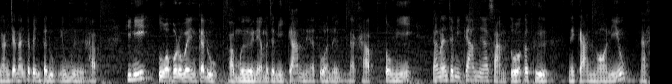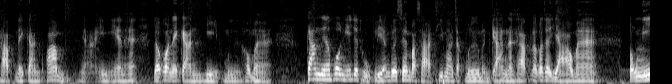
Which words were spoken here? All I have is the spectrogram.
หลังจากนั้นจะเป็นกระดูกนิ้วมือครับ ทีนี้ตัวบริเวณกระดูกฝ่ามือเนี่ยมันจะมีกล้ามเนื้อตัวหนึ่งนะครับ ตรงนี้ดังนั้นจะมีกล้ามเนื้อ 3 ตัวก็คือในการงอนิ้วนะครับในการคว่ำหงายอย่างเงี้ยนะฮะแล้วก็ในการหนีบมือเข้ามา กล้ามเนื้อพวกนี้จะถูกเลี้ยงด้วยเส้นประสาทที่มาจากมือเหมือนกันนะครับ แล้วก็จะยาวมา ตรงนี้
